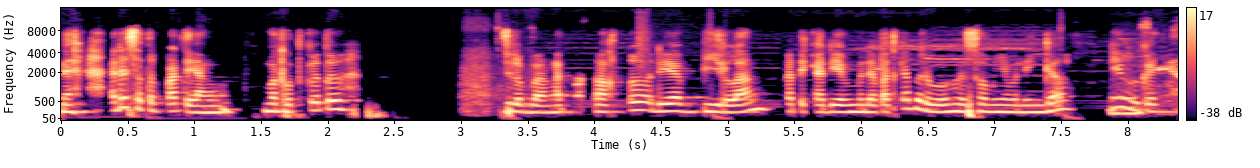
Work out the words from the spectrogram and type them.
Nah ada satu part yang menurutku tuh jelek banget. Waktu dia bilang ketika dia mendapat kabar bahwa suaminya meninggal dia hmm. bukannya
